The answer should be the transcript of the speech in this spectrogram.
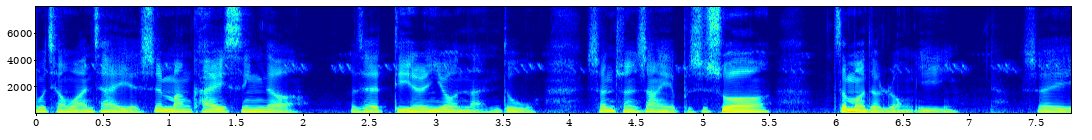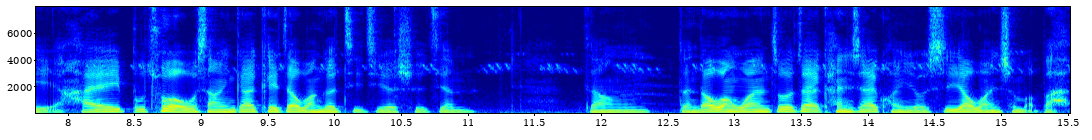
目前玩起来也是蛮开心的，而且敌人又有难度，生存上也不是说这么的容易，所以还不错。我想应该可以再玩个几集的时间，这样等到玩完之后再看下一款游戏要玩什么吧。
